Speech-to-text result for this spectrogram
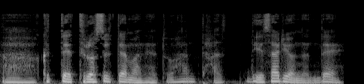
아, 그때 들었을 때만 해도 한 다, 네 살이었는데,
